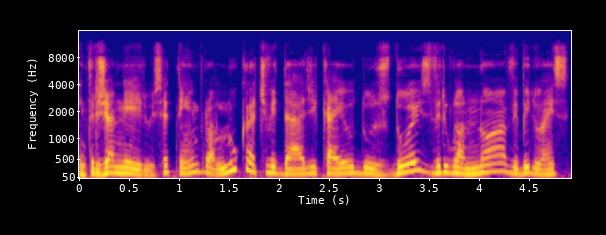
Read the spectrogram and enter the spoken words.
Entre janeiro e setembro, a lucratividade caiu dos 2,9 bilhões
